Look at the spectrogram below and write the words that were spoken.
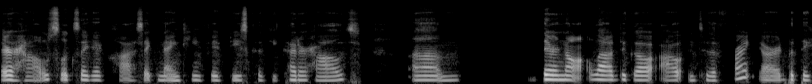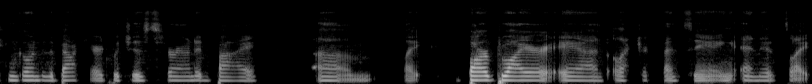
Their house looks like a classic 1950s cookie cutter house. Um, they're not allowed to go out into the front yard, but they can go into the backyard, which is surrounded by um, like barbed wire and electric fencing, and it's like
